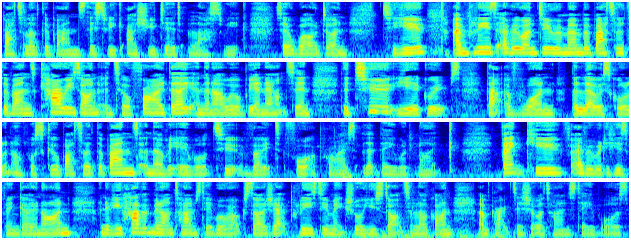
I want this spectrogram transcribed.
Battle of the Bands this week as you did last week. So well done to you. And please, everyone, do remember Battle of the Bands carries on until Friday, and then I will be announcing the two year groups that have won the lower school and upper school Battle of the Bands, and they'll be able to vote for a prize that they would like. Thank you for everybody who's been going on. And if you haven't been on Times Table Rockstars yet, please do make sure you start to log on and practice your times tables.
